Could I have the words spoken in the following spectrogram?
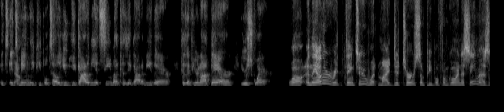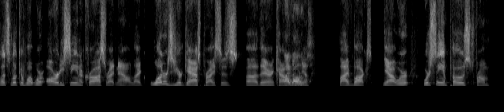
It's it's yeah. mainly people tell you you got to be at SEMA because you got to be there because if you're not there, you're square. Well, and the other thing too, what might deter some people from going to SEMA is let's look at what we're already seeing across right now. Like, what is your gas prices uh, there in California? $5. Five bucks. Yeah, we're we're seeing posts from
